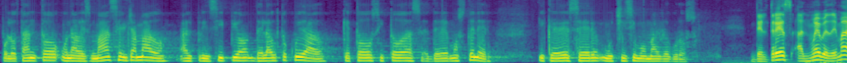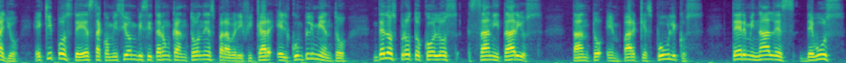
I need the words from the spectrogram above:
Por lo tanto, una vez más el llamado al principio del autocuidado que todos y todas debemos tener y que debe ser muchísimo más riguroso. Del 3 al 9 de mayo, equipos de esta comisión visitaron cantones para verificar el cumplimiento de los protocolos sanitarios, tanto en parques públicos, terminales de bus,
